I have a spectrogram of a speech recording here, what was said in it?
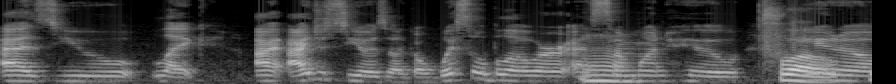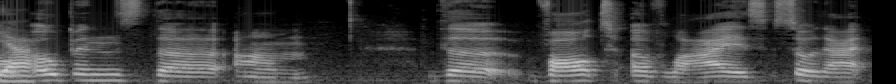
as you like. I, I just see you as like a whistleblower, as Mm. someone who Whoa. you know yeah. opens the um, the vault of lies so that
